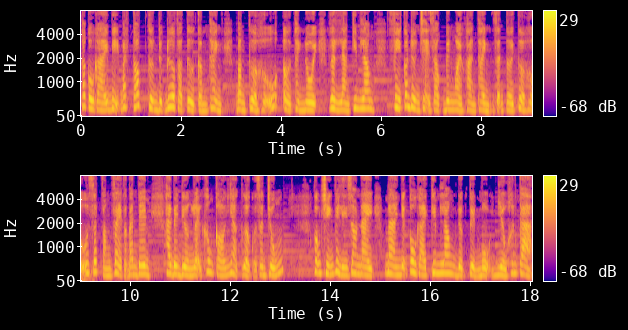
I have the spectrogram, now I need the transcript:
các cô gái bị bắt cóc thường được đưa vào tử cấm thành bằng cửa hữu ở thành nội gần làng Kim Long. Vì con đường chạy dọc bên ngoài hoàng thành dẫn tới cửa hữu rất vắng vẻ vào ban đêm, hai bên đường lại không có nhà cửa của dân chúng. Cũng chính vì lý do này mà những cô gái Kim Long được tuyển mộ nhiều hơn cả.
